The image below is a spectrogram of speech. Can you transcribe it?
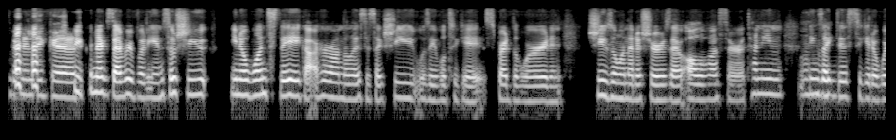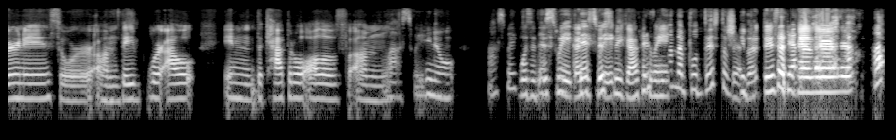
the really good. she connects everybody. And so she, you know, once they got her on the list, it's like she was able to get spread the word and she's the one that assures that all of us are attending things like Mhm. this to get awareness or um they were out in the capital all of um Last week. you know Last week? was it This this week? week, I think this this week. week She's the actually one that put this she together. put this together.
